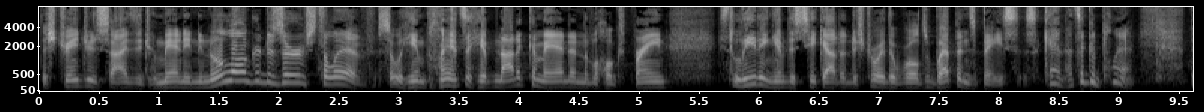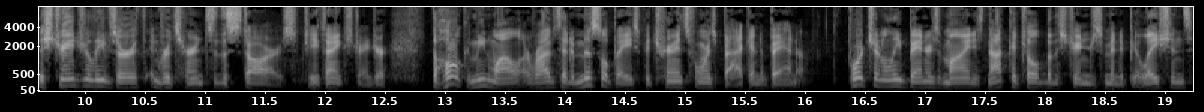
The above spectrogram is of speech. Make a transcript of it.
The stranger decides that humanity no longer deserves to live, so he implants a hypnotic command into the Hulk's brain, leading him to seek out and destroy the world's weapons bases. Again, that's a good plan. The stranger leaves Earth and returns to the stars. Gee, thanks, stranger. The Hulk, meanwhile, arrives at a missile base but transforms back into Banner. Fortunately, Banner's mind is not controlled by the stranger's manipulations.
